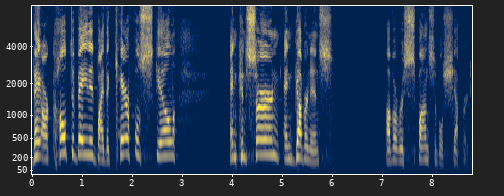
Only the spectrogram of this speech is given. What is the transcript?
they are cultivated by the careful skill and concern and governance of a responsible shepherd.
